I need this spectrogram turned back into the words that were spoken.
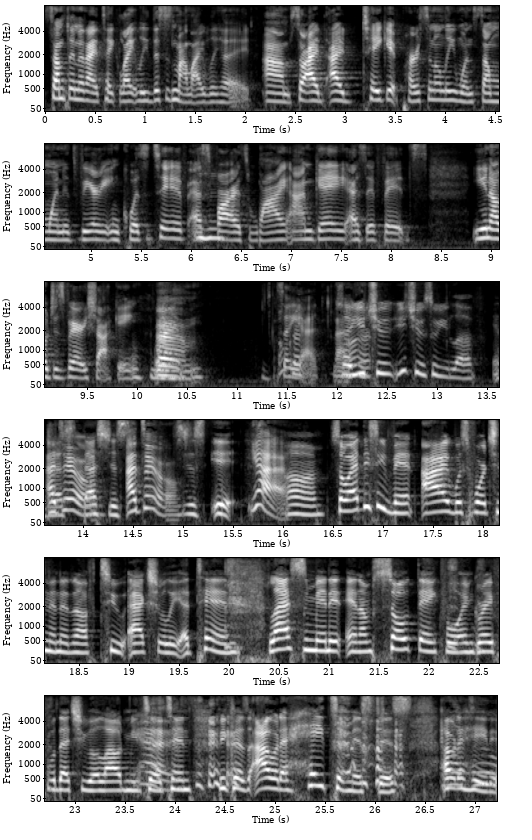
something that I take lightly. This is my livelihood. Um, so I, I take it personally when someone is very inquisitive as Mm-hmm. far as why I'm gay, as if it's you know just very shocking. Right. Um, so Okay. yeah, So you choose you choose who you love. And I do. That's just I do. That's just it. yeah. Um, so at this event, I was fortunate enough to actually attend last minute, and I'm so thankful and grateful that you allowed me to attend because I would have hate to miss this. I would have hated.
